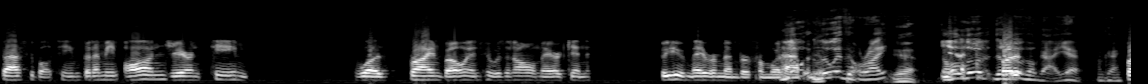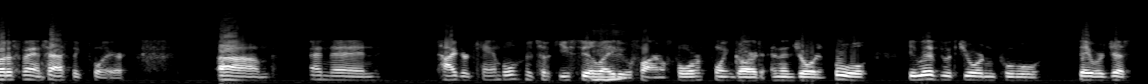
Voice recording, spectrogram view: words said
basketball team. But I mean, on Jaren's team was Brian Bowen, who was an All American, who you may remember from what Lew- happened. Louisville, right? Yeah. The Yeah. Louis, the But- Louisville guy. Yeah. Okay. but a fantastic player. Um, and then Tyger Campbell, who took UCLA to a Final Four, point guard, and then Jordan Poole. He lived with Jordan Poole. They were just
